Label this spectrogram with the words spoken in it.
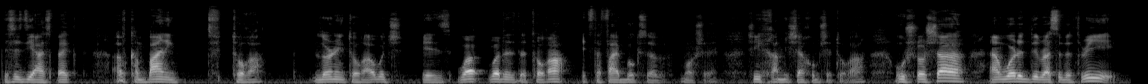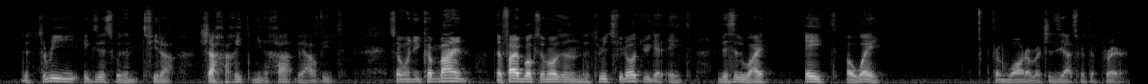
This is the aspect of combining Torah, learning Torah, which is what what is the Torah? It's the five books of Moshe. Torah. Ushlosha, and where did the rest of the three? The three exist within Tefillah. Shacharit, Mincha, Ve'arvit. So when you combine the five books of Moses and the three Tefillot, you get eight. And this is why eight away from water, which is the aspect of prayer.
